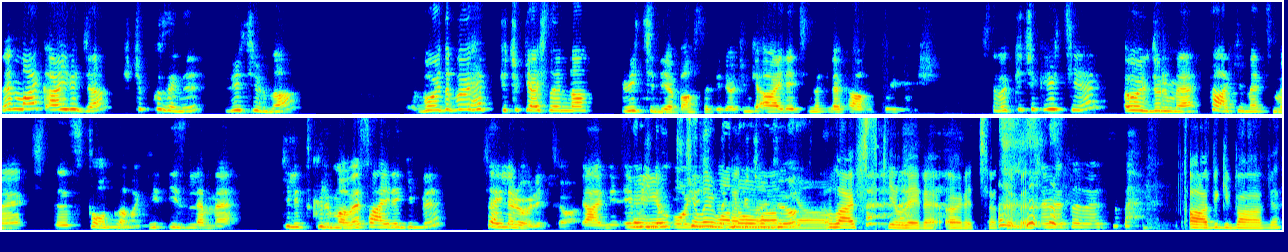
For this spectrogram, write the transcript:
ve Mike ayrıca küçük kuzeni Richard'a bu arada böyle hep küçük yaşlarından Richie diye bahsediliyor. Çünkü aile içindeki lakabı buymuş. İşte böyle küçük Richie'ye öldürme, takip etme, işte stalklama, izleme, kilit kırma vesaire gibi şeyler öğretiyor. Yani eminim o Killer yaşındaki bir 101 çocuğun- ya. Life skill'leri öğretiyor tabii. Evet evet. Abi gibi abi.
